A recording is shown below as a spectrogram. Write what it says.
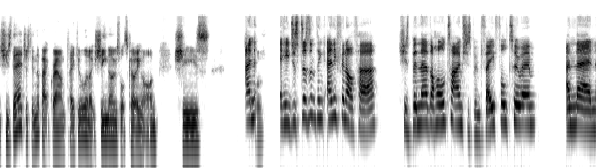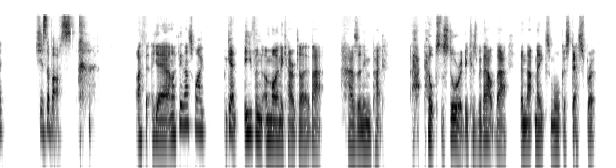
She's there just in the background, taking all the notes. She knows what's going on. She's And sort of- he just doesn't think anything of her. She's been there the whole time. She's been faithful to him. And then she's the boss. I th- yeah, and I think that's why again, even a minor character like that has an impact, helps the story because without that, then that makes Morgus desperate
